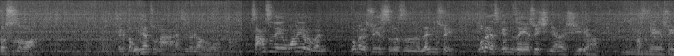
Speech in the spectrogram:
说实话，这个冬天煮饭还是有点恼火。上次有网友来问我们那个水是不是冷水，我们那是跟热水器连到洗的哈，它是热水。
